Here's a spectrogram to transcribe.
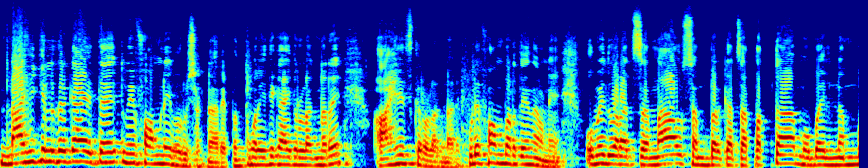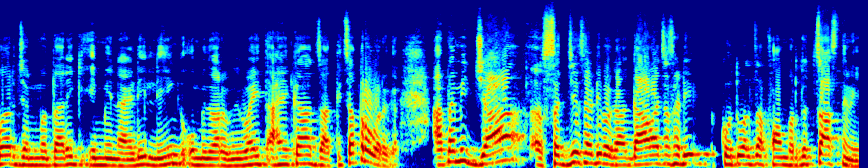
नाही केलं तर काय येतंय? तुम्ही फॉर्म नाही भरू शकणार आहे. पण तुम्हाला इथे काय करावं लागणार आहे? आहेच करावं लागणार आहे. पुढे फॉर्म भरता येणार नाही. उमेदवाराचं नाव संपर्काचा पत्ता मोबाईल नंबर जन्मतारीख ईमेल आय डी लिंक उमेदवार विवाहित आहे का? जातीचा प्रवर्ग. आता मी ज्या सज्जेसाठी बघा गावाच्यासाठी कोतवालचा फॉर्म भरतो चाचणी.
